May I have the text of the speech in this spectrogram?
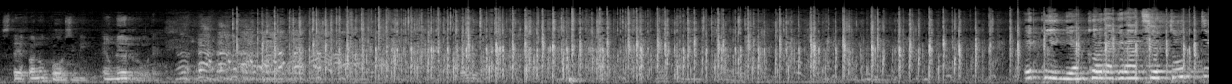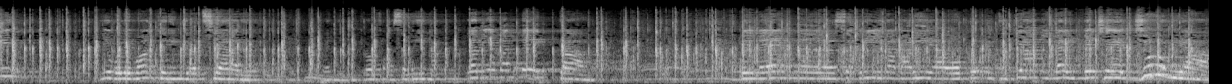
Stefano Cosimi, è un errore. E quindi ancora grazie a tutti. Io volevo anche ringraziare microfono Sabrina, la mia valletta, Belen, Sabrina, Maria o come ti chiami, lei invece è Giulia,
